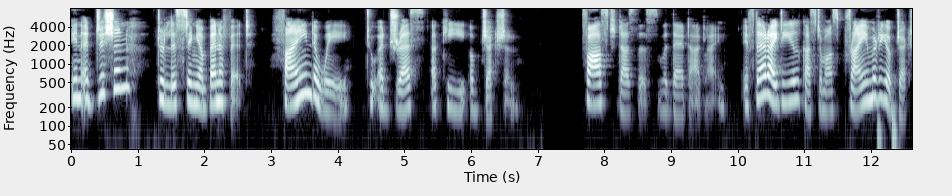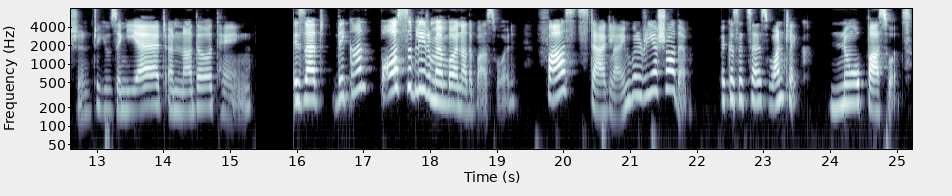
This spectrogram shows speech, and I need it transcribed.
In addition to listing your benefit, find a way to address a key objection. Fast does this with their tagline. If their ideal customer's primary objection to using yet another thing is that they can't possibly remember another password, Fast's tagline will reassure them because it says one click, no passwords,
